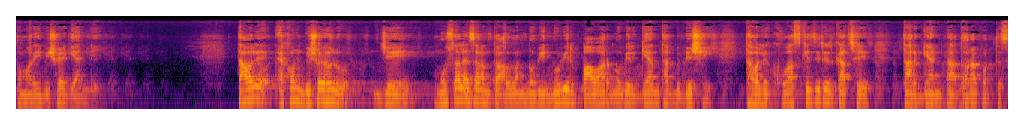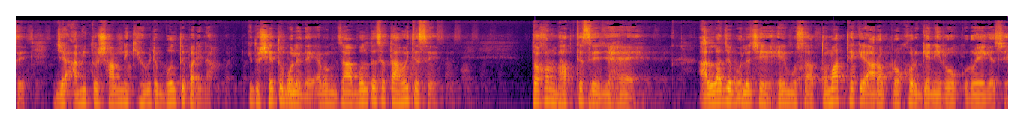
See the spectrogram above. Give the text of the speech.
তোমার এই বিষয়ে জ্ঞান নেই। তাহলে এখন বিষয় হলো যে, মুসা আলাহিসাল্লাম তো আল্লাহ নবী, নবীর পাওয়ার, নবীর জ্ঞান থাকবে বেশি। তাহলে খোয়াজ খিজিরের কাছে তার জ্ঞানটা ধরা পড়তেছে যে আমি তো সামনে কি হবে এটা বলতে পারি না। কিন্তু সে তো বলে দেয় এবং যা বলতেছে তা হইতেছে। তখন ভাবতেছে যে হ্যাঁ আল্লাহ যে বলেছে, হে মুসা, তোমার থেকে আরও প্রখর জ্ঞানী রোগ রয়ে গেছে।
